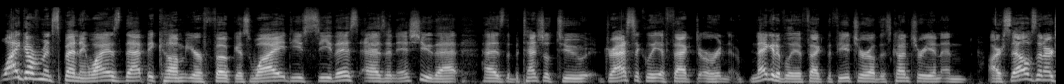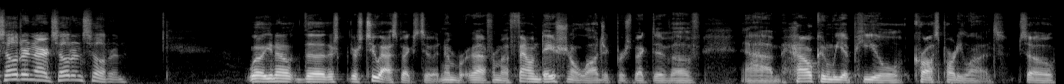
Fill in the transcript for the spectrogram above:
why government spending? Why has that become your focus? Why do you see this as an issue that has the potential to drastically affect or negatively affect the future of this country and, and ourselves and our children and our children's children? Well, you know, the, there's there's two aspects to it. Number uh, from a foundational logic perspective of um, how can we appeal cross party lines. So,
